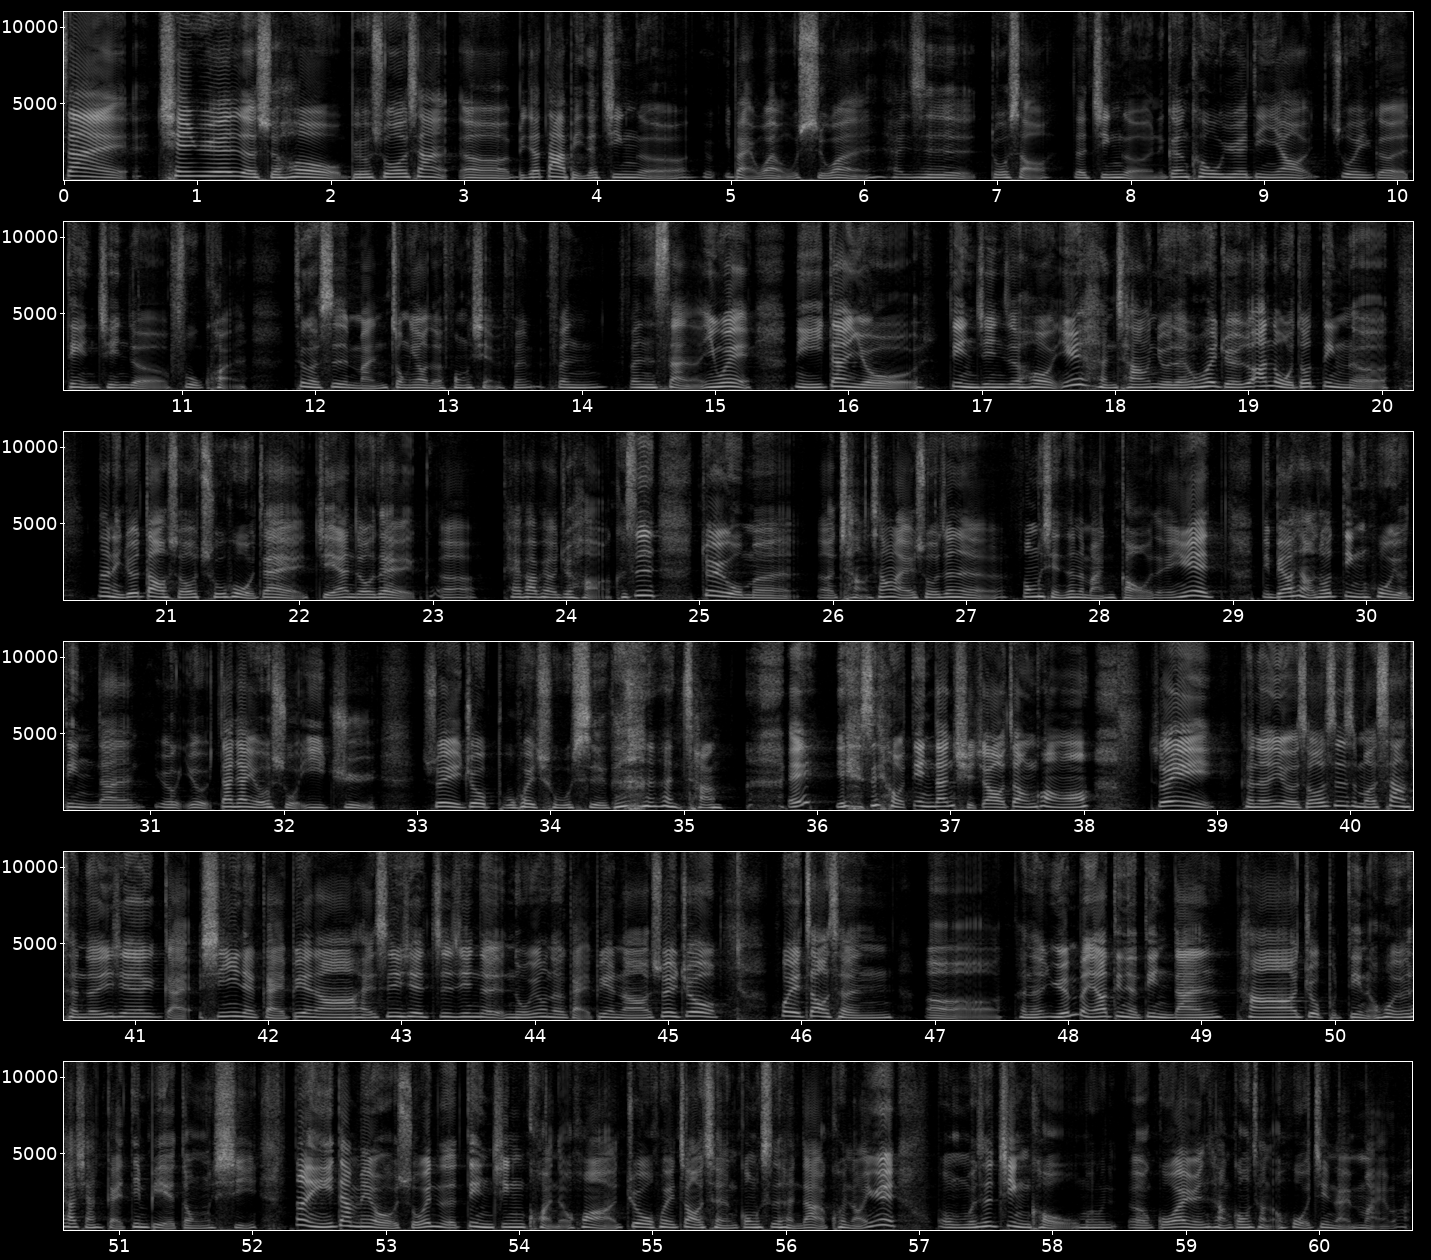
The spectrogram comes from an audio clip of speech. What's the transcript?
在签约的时候，比如说像呃比较大笔的金额，有一百万、五十万还是多少的金额，你跟客户约定要做一个定金的付款，这个是蛮重要的风险分分分散了。因为你一旦有定金之后，因为很常有人会觉得说啊，那我都定了，那你就到时候出货，我再结案之后再呃。开发票就好，可是对于我们呃厂商来说，真的风险真的蛮高的，因为你不要想说订货有订单，有有大家有所依据，所以就不会出事。可是很长，诶，也是有订单取消的状况哦，所以可能有时候是什么上层的一些改心意的改变啊，还是一些资金的挪用的改变啊，所以就。会造成呃，可能原本要订的订单他就不订了，或者是他想改订别的东西。那你一旦没有所谓的定金款的话，就会造成公司很大的困扰，因为我们是进口我们呃国外原厂工厂的货进来买嘛，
